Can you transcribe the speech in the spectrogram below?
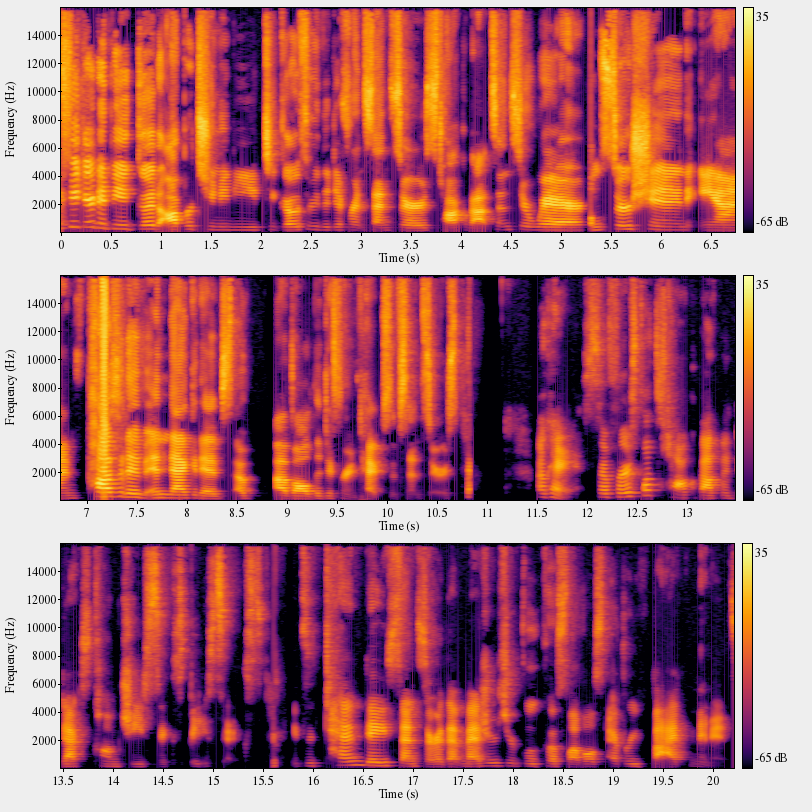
I figured it'd be a good opportunity to go through the different sensors, talk about sensor wear, insertion, and positive and negatives of, of all the different types of sensors. Okay, so first let's talk about the Dexcom G6 Basics. It's a 10-day sensor that measures your glucose levels every five minutes.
